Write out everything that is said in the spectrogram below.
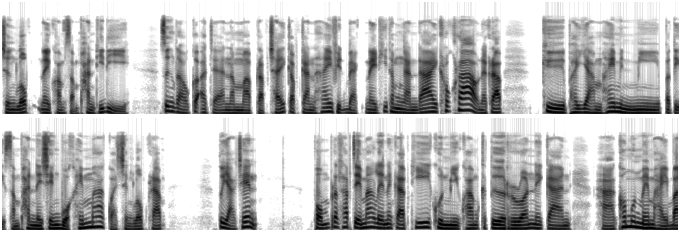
เชิงลบในความสัมพันธ์ที่ดี ซึ่งเราก็อาจจะนำมาปรับใช้กับการให้ฟีดแบ็กในที่ทำงานได้คร่าวๆนะครับ คือพยายามให้มันมีปฏิสัมพันธ์ในเชิงบวกให้มากกว่าเชิงลบครับ ตัวอย่างเช่น ผมประทับใจมากเลยนะครับ ที่คุณมีความกระตือรือร้นในการหาข้อมูลใหม่ๆมา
